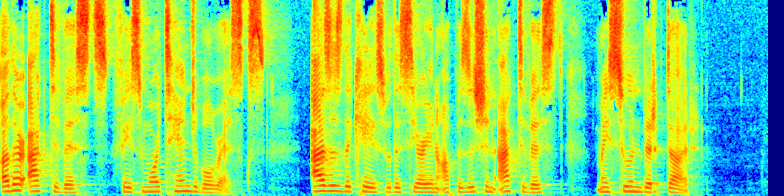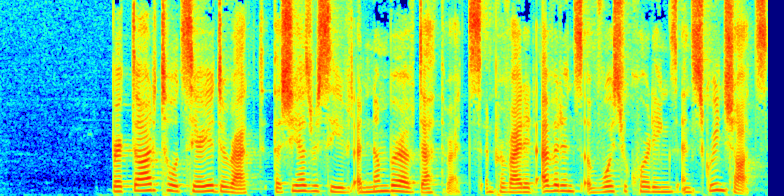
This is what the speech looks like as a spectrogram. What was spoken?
other activists face more tangible risks, as is the case with the Syrian opposition activist Maysoon Birkdar. Birkdar told Syria Direct that she has received a number of death threats and provided evidence of voice recordings and screenshots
